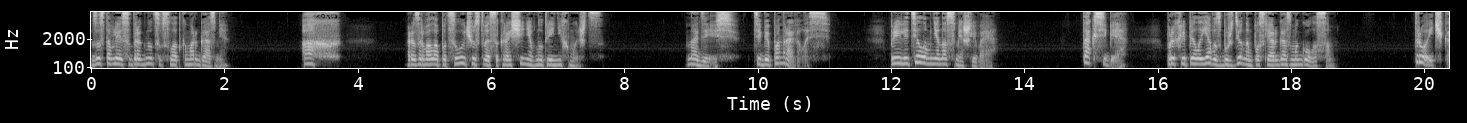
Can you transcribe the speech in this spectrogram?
заставляя содрогнуться в сладком оргазме. «Ах!» Разорвала поцелуй, чувствуя сокращение внутренних мышц. Надеюсь, тебе понравилось. Прилетела мне насмешливая. так себе!» — прохрипела я возбужденным после оргазма голосом. «Троечка!»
